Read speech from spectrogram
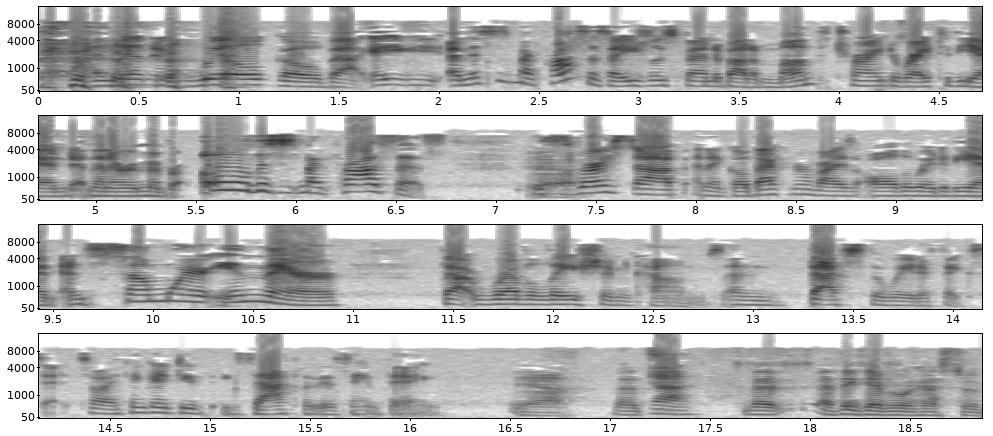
And then I will go back. And and this is my process. I usually spend about a month trying to write to the end, and then I remember, oh, this is my process. This Yeah. is where I stop, and I go back and revise all the way to the end. And somewhere in there, that revelation comes, and that's the way to fix it. So I think I do exactly the same thing. Yeah, that's Yeah. that. I think everyone has to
